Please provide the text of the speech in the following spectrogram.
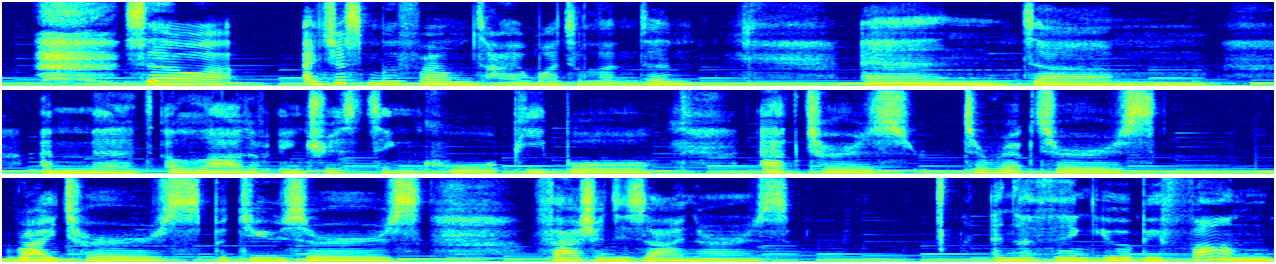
so, uh, I just moved from Taiwan to London and um, I met a lot of interesting, cool people actors, directors, writers, producers, fashion designers. And I think it would be fun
